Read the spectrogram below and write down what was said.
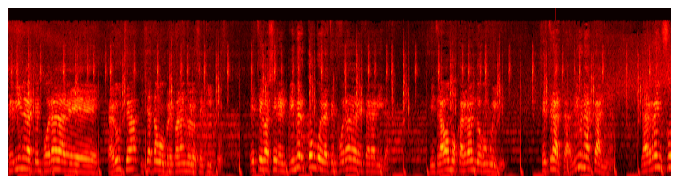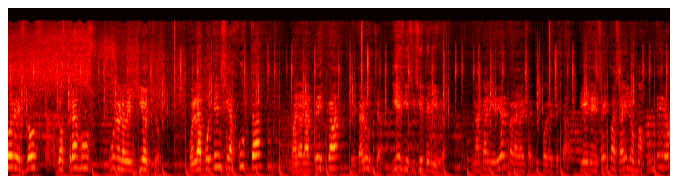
Se viene la temporada de Tarucha y ya estamos preparando los equipos. Este va a ser el primer combo de la temporada de Tararira, mientras vamos cargando con Willy. Se trata de una caña, la Rainforest 2, dos tramos, 1.98, con la potencia justa para la pesca de tarucha, 10-17 libras. Una caña ideal para ese tipo de pescado. Tiene 6 pasahilos más punteros,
